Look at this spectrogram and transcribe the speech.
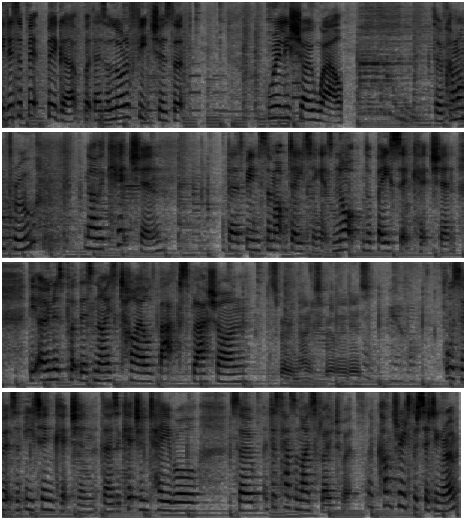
It is a bit bigger, but there's a lot of features that really show well. So come on through. Now the kitchen there's been some updating. It's not the basic kitchen. The owners put this nice tiled backsplash on. It's very nice, really, it is. Oh, beautiful. Also, it's an eating kitchen. There's a kitchen table, so it just has a nice flow to it. So come through to the sitting room.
